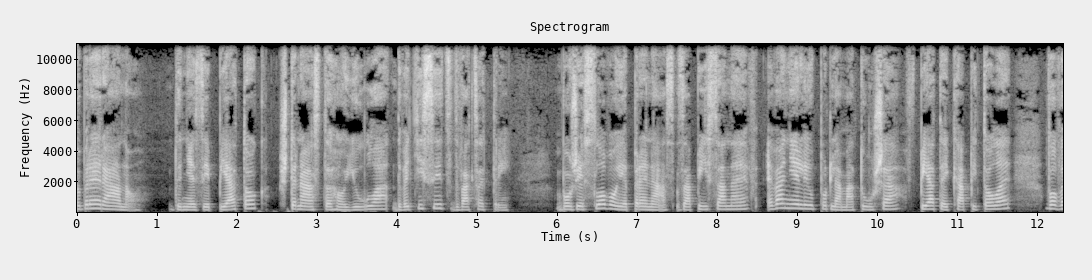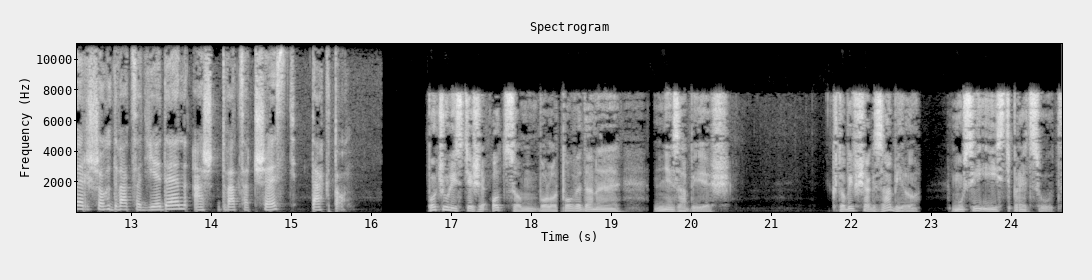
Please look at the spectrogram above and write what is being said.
Dobré ráno. Dnes je piatok, 14. júla 2023. Božie slovo je pre nás zapísané v Evangeliu podľa Matúša v 5. kapitole vo veršoch 21 až 26 takto. Počuli ste, že otcom bolo povedané, nezabiješ. Kto by však zabil, musí ísť pred súd.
